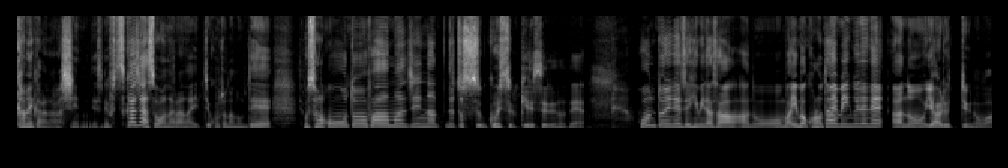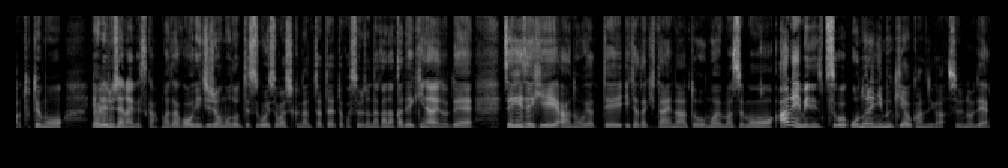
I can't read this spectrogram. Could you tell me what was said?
日目かららしいんですね。2日じゃそうはならないっていうことなのででもそのオートファーマジーになるとすっごいすっきりするので本当にねぜひ皆さんあの、まあ、今このタイミングでねあのやるっていうのはとてもやれるじゃないですかまたこう日常戻ってすごい忙しくなっちゃったりとかするとなかなかできないのでぜひぜひあのやっていただきたいなと思いますもうある意味ねすごい己に向き合う感じがするので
